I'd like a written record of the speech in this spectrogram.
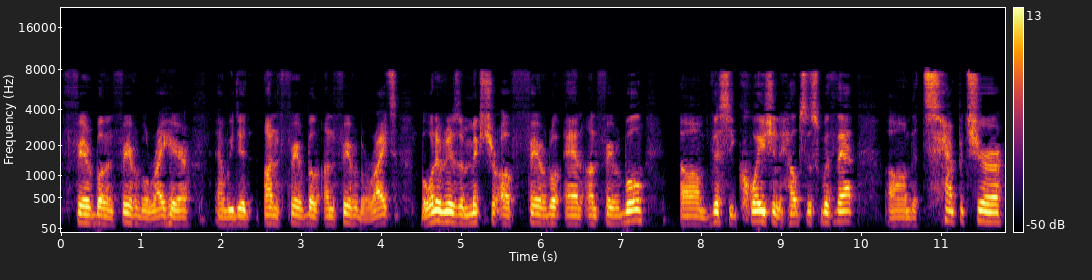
favorable and favorable right here, and we did unfavorable, unfavorable, right? But what if it is a mixture of favorable and unfavorable? Um, this equation helps us with that. Um, the temperature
